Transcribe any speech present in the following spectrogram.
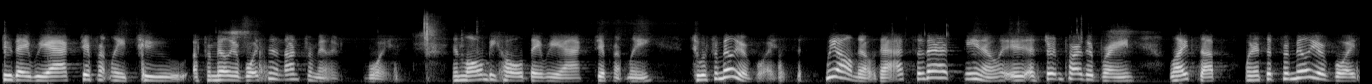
do they react differently to a familiar voice and an unfamiliar voice? And lo and behold, they react differently to a familiar voice. We all know that. So that, you know, a certain part of their brain lights up when it's a familiar voice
